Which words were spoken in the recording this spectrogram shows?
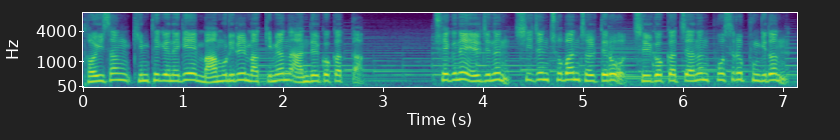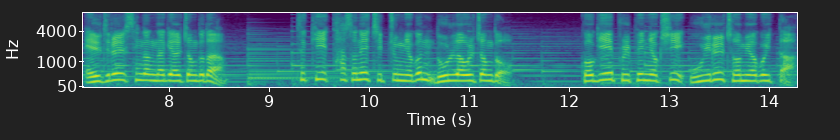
더 이상 김태견에게 마무리를 맡기면 안 될 것 같다. 최근에 LG는 시즌 초반 절대로 질것 같지 않은 포스를 풍기던 LG를 생각나게 할 정도다. 특히 타선의 집중력은 놀라울 정도. 거기에 불펜 역시 우위를 점유하고 있다.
